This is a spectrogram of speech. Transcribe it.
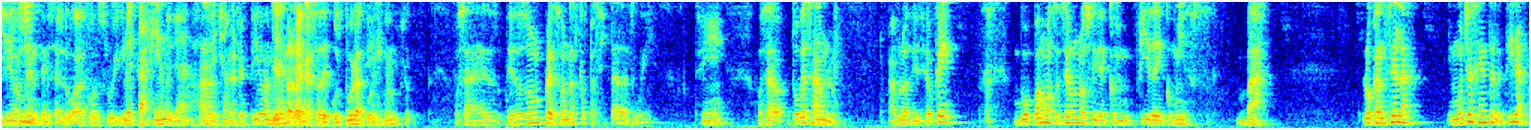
Y sí, Efectivamente. o sea, lo va a construir. Lo está haciendo ya, Ajá. de hecho. Efectivamente. Ya está la Casa de Cultura, por ejemplo. O sea, es, esos son personas capacitadas, güey. ¿Sí? O sea, tú ves a AMLO. AMLO dice, ok, vamos a hacer unos fideico- fideicomisos. Va. Lo cancela. Y mucha gente le tira.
